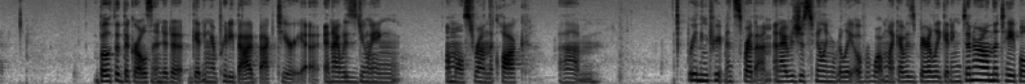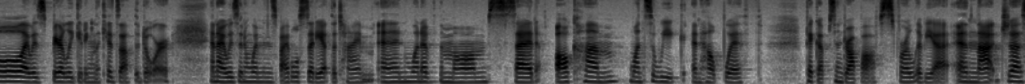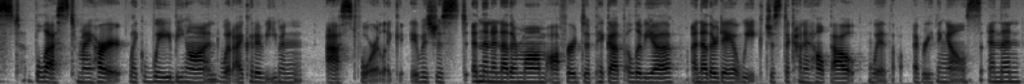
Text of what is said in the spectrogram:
both of the girls ended up getting a pretty bad bacteria and I was doing almost round the clock um breathing treatments for them. And I was just feeling really overwhelmed. Like I was barely getting dinner on the table, I was barely getting the kids out the door. And I was in a women's Bible study at the time. And one of the moms said, I'll come once a week and help with pickups and drop offs for Olivia. And that just blessed my heart, like way beyond what I could have even asked for. Like it was just, and then another mom offered to pick up Olivia another day a week just to kind of help out with everything else. And then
